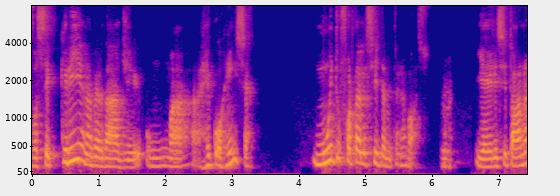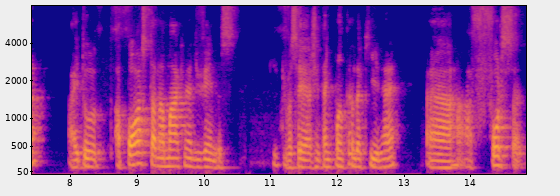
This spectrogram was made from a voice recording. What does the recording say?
você cria, na verdade, uma recorrência muito fortalecida no teu negócio. E aí ele se torna, aí tu aposta na máquina de vendas que você a gente está implantando aqui, né? a, a força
